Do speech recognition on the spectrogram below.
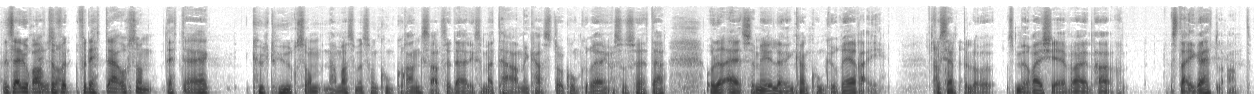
Men så er det jo rart, det for, for, dette er også sånn, dette er kultur som nærmest som en sånn konkurranse. altså Det er liksom et ternekast og konkurrering. Og, så, så dette, og det er så mye løgn kan konkurrere i. F.eks. å smøre ei skive eller steike et eller annet.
